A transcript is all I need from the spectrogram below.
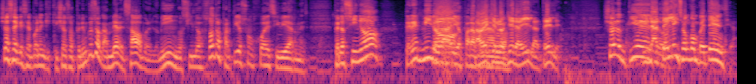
yo sé que se ponen quisquillosos, pero incluso cambiar el sábado por el domingo. Si los otros partidos son jueves y viernes. Pero si no, tenés mil No, horarios para ¿Sabés quién no quiere ahí? La tele. Yo lo entiendo. Y la tele y son competencia.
